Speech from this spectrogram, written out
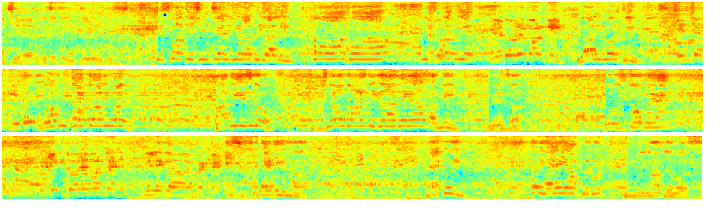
अच्छा यार मुझे नहीं आती है बस। किसको आती है शिनचैन की आवाज़ निकाली हाँ हाँ किसको आती है? ये डोरेमोन की। डोरेमोन की। शिनचैन की। Nobita Doraemon. आती किसको? जो आवाज़ निकाल देगा अभी मेरे साथ। तो उसको मैं एक डोरेमोन का मिलेगा टेडी डैडी हाँ। है कोई भाई है यहाँ पे कोई निकालते हो बस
